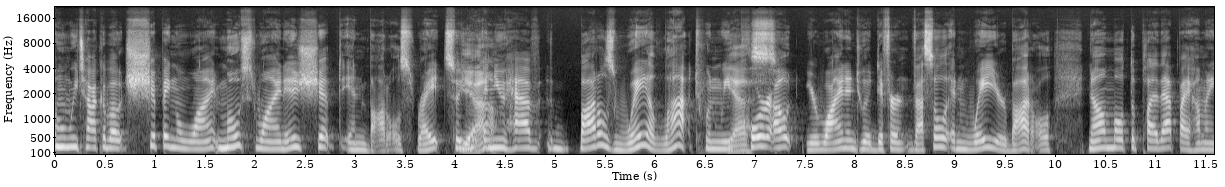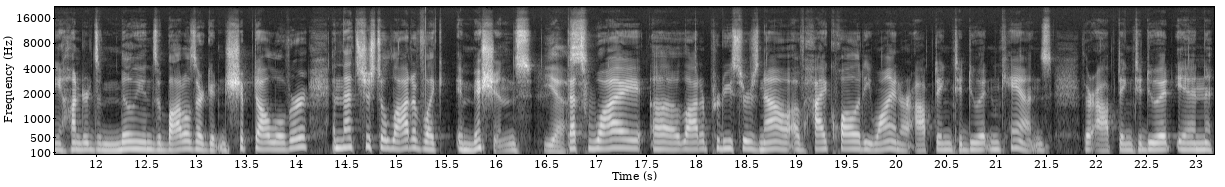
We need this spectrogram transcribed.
When we talk about shipping a wine, most wine is shipped in bottles, right? So you, Yeah. and you have bottles weigh a lot when we Yes. pour out your wine into a different vessel and weigh your bottle. Now multiply that by how many hundreds of millions of bottles are getting shipped all over, and that's just a lot of like emissions. Yes. that's why a lot of producers now of high quality wine are opting to do it in cans. They're opting to do it in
